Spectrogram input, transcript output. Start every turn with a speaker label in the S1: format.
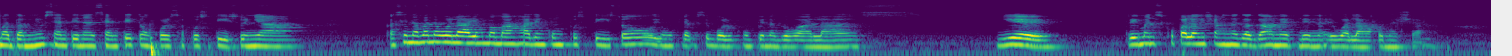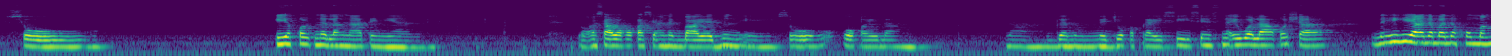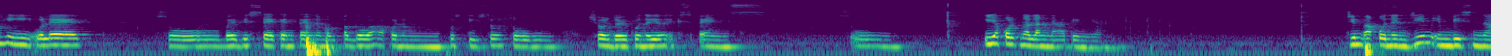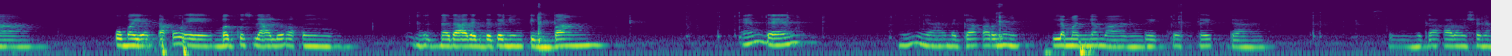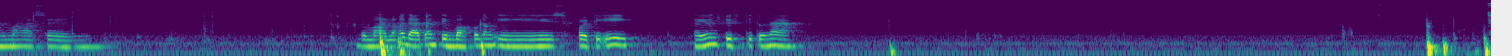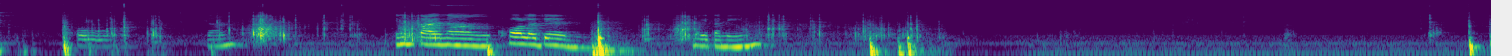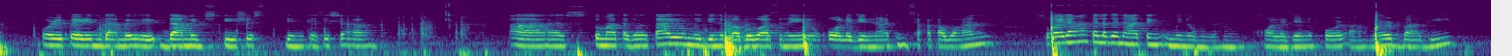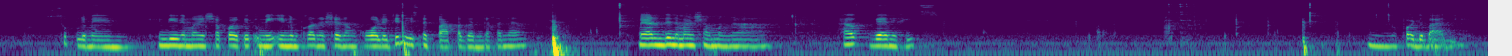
S1: madam nyo, senti ng senti tungkol sa postiso niya. Kasi naman nawala yung mamahaling kong postiso, yung flexible kong pinagawa last year. Three months ko pa lang siyang nagagamit din na iwala ko na siya. So, i-cult na lang natin yan. Yung asawa ko kasi ang nagbayad nun eh. So, okay lang na ganun, medyo ka-pricey. Since naiwala ko siya, nahihiya naman akong manghingi ulit. So, by the second time na magpagawa ako ng pustiso, so, shoulder ko na yung expense. So, i-cult na lang natin yan. Gym ako ng gym, imbis na pumayat ako eh, bagkus lalo akong nadadagdagan yung timbang. And then, yun nga, nagkakaroon ng laman-laman, like that, like that. So, nagkakaroon siya ng muscle. Lumalaki. Dati ang timbang ko lang is 48. Ngayon, 52 na. So, yan. Inom tayo ng collagen vitamin. For repairing damage, damaged tissues din kasi siya. As tumatagal tayo, medyo nababawasan na yung collagen natin sa katawan. So, kailangan talaga nating uminom ng collagen for our body supplement. Hindi naman siya porket umiinom ka na siya ng collagen is nagpapaganda ka na. Meron din naman siyang mga health benefits mm, for the body.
